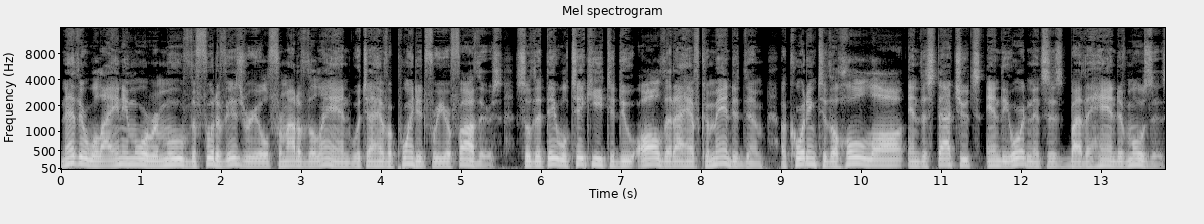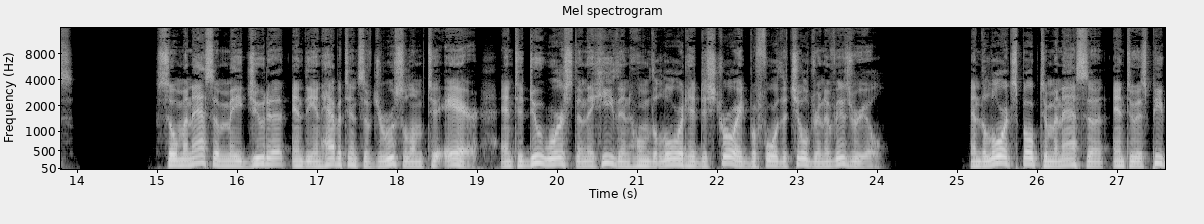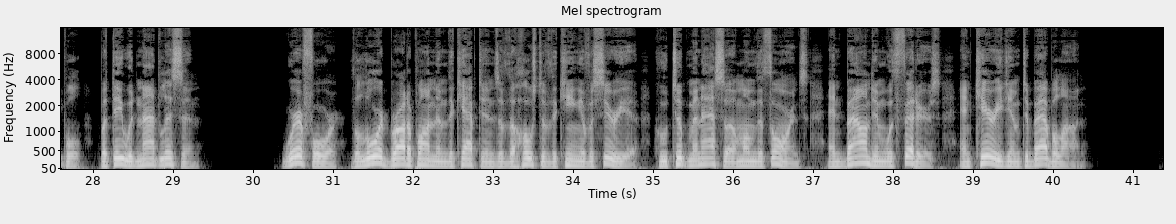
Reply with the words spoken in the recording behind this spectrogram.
Neither will I any more remove the foot of Israel from out of the land which I have appointed for your fathers, so that they will take heed to do all that I have commanded them, according to the whole law and the statutes and the ordinances by the hand of Moses. So Manasseh made Judah and the inhabitants of Jerusalem to err, and to do worse than the heathen whom the Lord had destroyed before the children of Israel. And the Lord spoke to Manasseh and to his people, but they would not listen. Wherefore the Lord brought upon them the captains of the host of the king of Assyria, who took Manasseh among the thorns, and bound him with fetters, and carried him to Babylon.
